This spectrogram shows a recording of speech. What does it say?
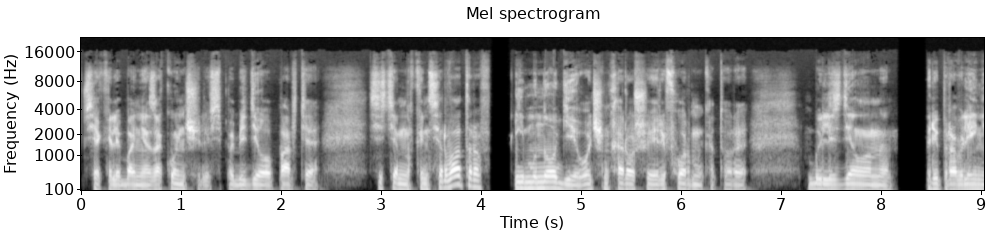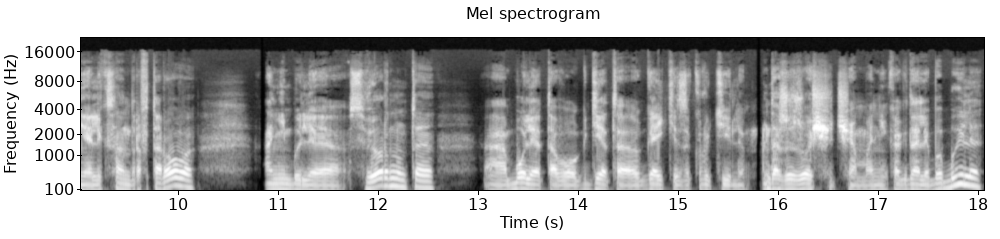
все колебания закончились, победила партия системных консерваторов. И многие очень хорошие реформы, которые были сделаны при правлении Александра II. Они были свернуты, а, более того, где-то гайки закрутили даже жестче, чем они когда-либо были.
